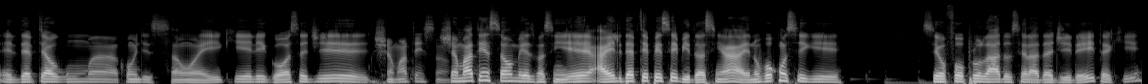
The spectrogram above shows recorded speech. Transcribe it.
ele deve ter alguma condição aí que ele gosta de chamar atenção. chamar atenção mesmo, assim. E aí ele deve ter percebido, assim, ah, eu não vou conseguir. Se eu for pro lado, sei lá, da direita aqui,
